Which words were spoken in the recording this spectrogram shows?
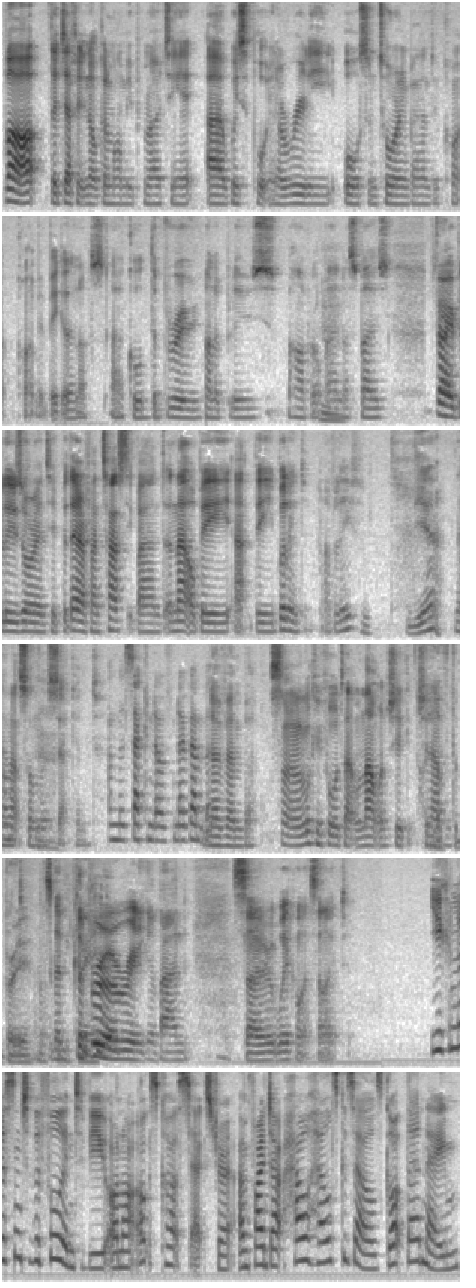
but they're definitely not going to mind me promoting it. Uh, we're supporting a really awesome touring band, quite quite a bit bigger than us, uh, called The Brew, kind of blues, hard rock band, I suppose. Very blues oriented, but they're a fantastic band, and that'll be at the Bullingdon, I believe. Yeah. And um, that's on the 2nd. On the 2nd of November. November. So I'm looking forward to that one. That one should, should I have love the brew. That's the, the. Brew are a really good band, so we're quite psyched. You can listen to the full interview on our Oxcast Extra and find out how Hell's Gazelles got their name,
